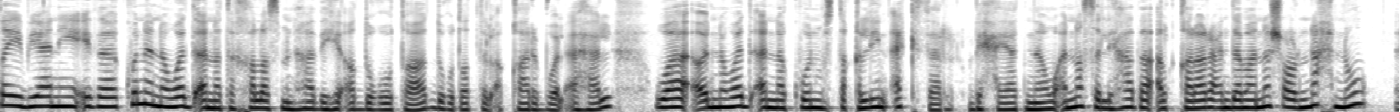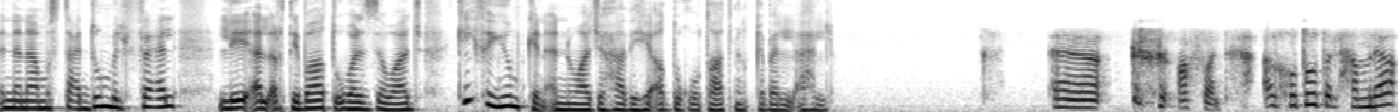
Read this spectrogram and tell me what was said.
طيب يعني إذا كنا نود أن نتخلص من هذه الضغوطات ضغوطات الأقارب والأهل ونود أن نكون مستقلين أكثر بحياتنا وأن نصل لهذا القرار عندما نشعر نحن أننا مستعدون بالفعل للارتباط والزواج كيف يمكن أن نواجه هذه الضغوطات من قبل الأهل؟ آه عفوا الخطوط الحمراء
